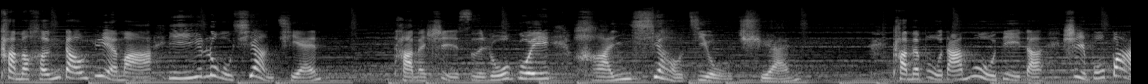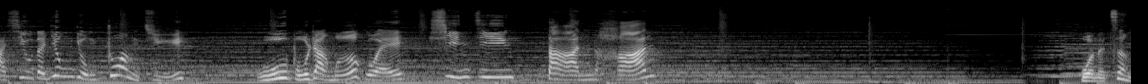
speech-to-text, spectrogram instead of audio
他们横刀跃马，一路向前；他们视死如归，含笑九泉；他们不达目的的誓不罢休的英勇壮举；无不让魔鬼心惊胆寒。我们憎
